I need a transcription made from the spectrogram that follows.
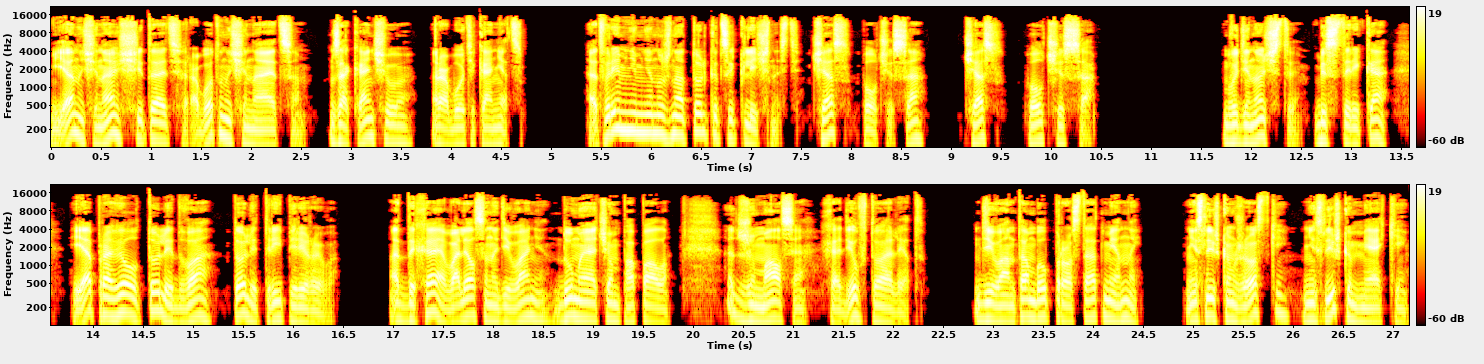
Я начинаю считать, работа начинается. Заканчиваю, работе конец. От времени мне нужна только цикличность. Час, полчаса, час, полчаса. В одиночестве, без старика, я провел то ли два, то ли три перерыва. Отдыхая, валялся на диване, думая, о чем попало. Отжимался, ходил в туалет. Диван там был просто отменный. Не слишком жесткий, не слишком мягкий.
